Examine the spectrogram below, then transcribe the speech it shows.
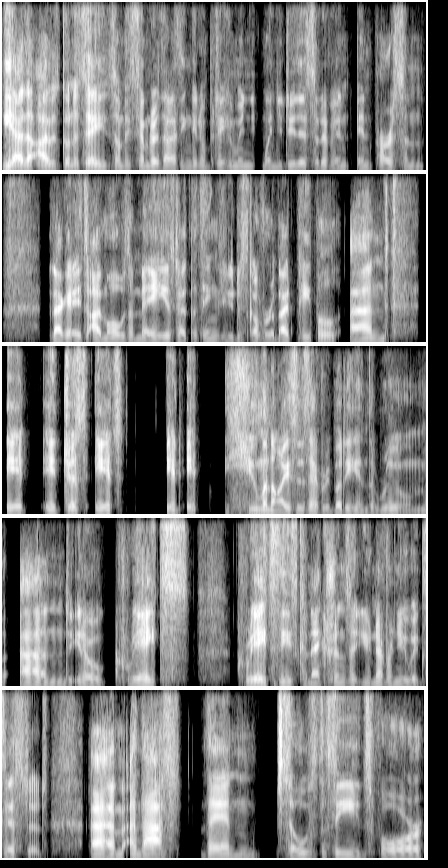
Yeah, that, I was going to say something similar that I think you know, particularly when when you do this sort of in in person, like it's I'm always amazed at the things you discover about people, and it it just it it it humanizes everybody in the room, and you know creates creates these connections that you never knew existed, um, and that then sows the seeds for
